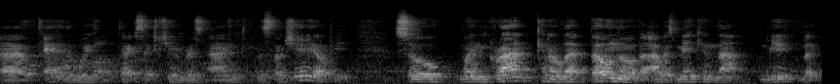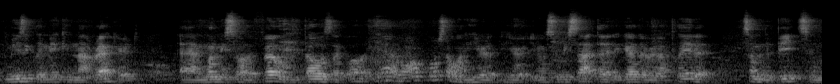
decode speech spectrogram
uh, Enter the Wu-Tang, 36 Chambers, and the Slim Shady LP. So when Grant kind of let Bill know that I was making that, mu- like musically making that record, um, when we saw the film, Bill was like, "Well, yeah, well, of course I want to hear it, hear it." You know, so we sat down together and I played it, some of the beats, and,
